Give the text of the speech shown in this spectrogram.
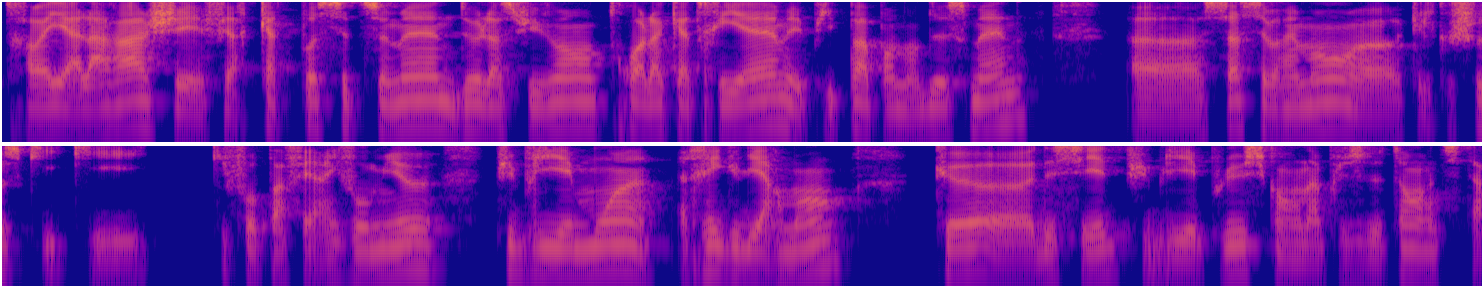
travailler à l'arrache et faire quatre posts cette semaine, deux la suivante, trois la quatrième, et puis pas pendant deux semaines. ça, c'est vraiment quelque chose qui qui qu'il faut pas faire. Il vaut mieux publier moins régulièrement que d'essayer de publier plus quand on a plus de temps, etc.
